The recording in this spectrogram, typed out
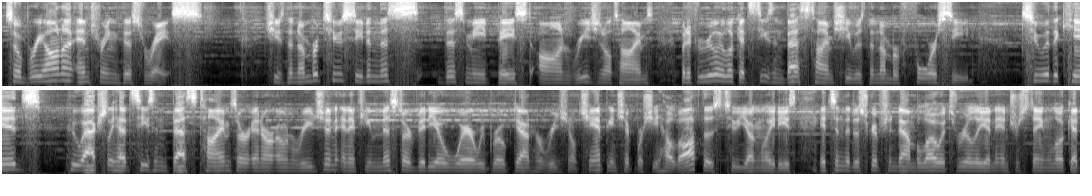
So Bryanna entering this race. She's the number two seed in this this meet based on regional times, but if you really look at season best time, she was the number four seed. Two of the kids who actually had season best times are in our own region, and if you missed our video where we broke down her regional championship where she held off those two young ladies, it's in the description down below. It's really an interesting look at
